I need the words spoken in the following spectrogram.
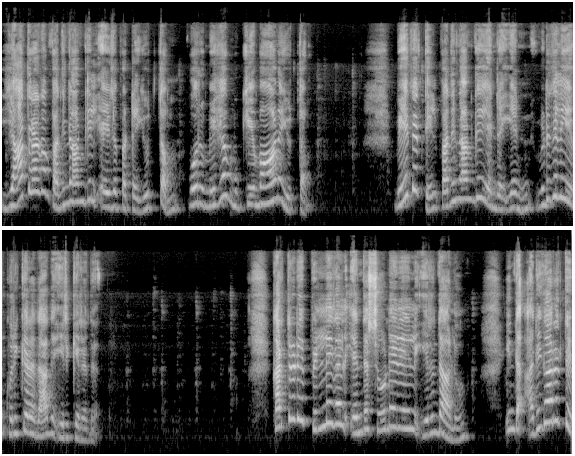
யாத்ராகம் பதினான்கில் எழுதப்பட்ட யுத்தம் ஒரு மிக முக்கியமான யுத்தம். வேதத்தில் பதினான்கு என்ற எண் விடுதலையை குறிக்கிறதாக இருக்கிறது. கர்த்தருடைய பிள்ளைகள் எந்த சூழ்நிலையில் இருந்தாலும் இந்த அதிகாரத்தை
